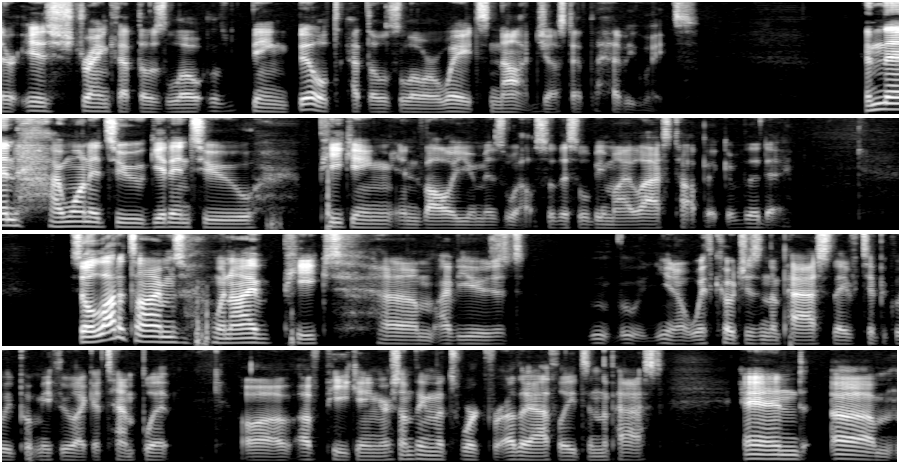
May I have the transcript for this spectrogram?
there is strength at those low being built at those lower weights, not just at the heavy weights. And then I wanted to get into peaking in volume as well. So this will be my last topic of the day. So a lot of times when I've peaked, um, I've used, you know, with coaches in the past, they've typically put me through like a template uh, of peaking or something that's worked for other athletes in the past. And um,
